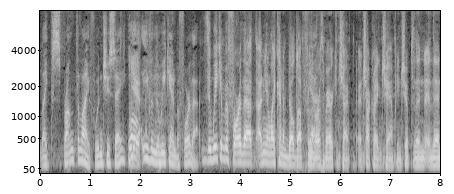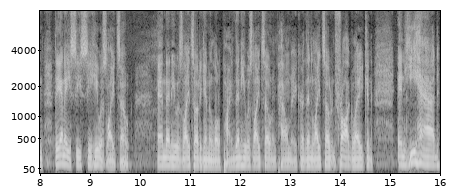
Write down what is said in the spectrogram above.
like sprung to life, wouldn't you say? Well, Yeah. even the weekend before that. the weekend before that, Onion Lake kind of build up for Yeah. the North American Chuck, uh, Chuck Wagon Championship. And then, and then the NACC, he was lights out. And then he was lights out again in Little Pine. Then he was lights out in Poundmaker. Then lights out in Frog Lake. And, and he had,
